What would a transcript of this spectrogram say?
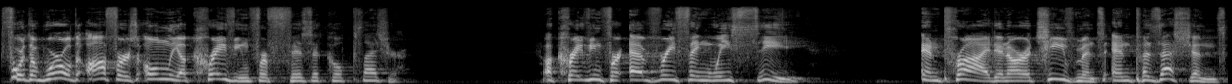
For the world offers only a craving for physical pleasure, a craving for everything we see, and pride in our achievements and possessions.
